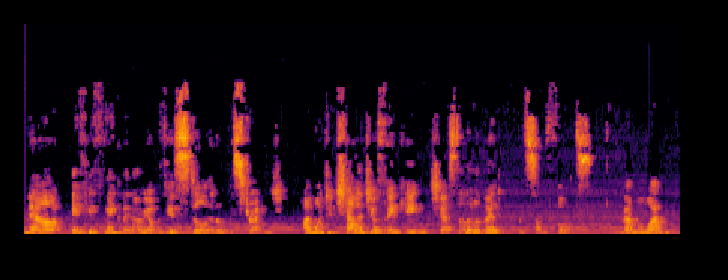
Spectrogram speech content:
Now, if you think that homeopathy is still a little bit strange, I want to challenge your thinking just a little bit with some thoughts. Number one,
